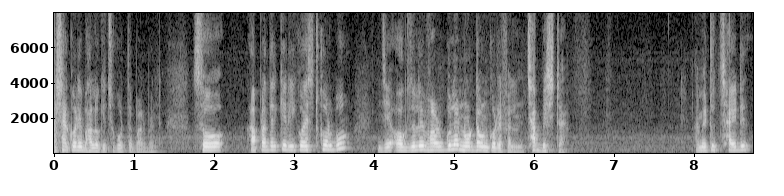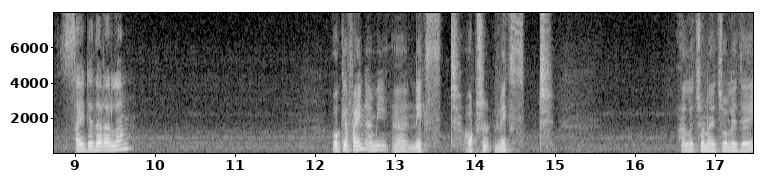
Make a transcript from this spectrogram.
আশা করি ভালো কিছু করতে পারবেন। সো আপনাদেরকে রিকোয়েস্ট করব যে অক্সিলারি ভার্বগুলো নোট ডাউন করে ফেলেন, ছাব্বিশটা। আমি একটু সাইডে সাইডে দাঁড়ালাম। ওকে ফাইন আমি নেক্সট অপশন নেক্সট আলোচনায় চলে যাই।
